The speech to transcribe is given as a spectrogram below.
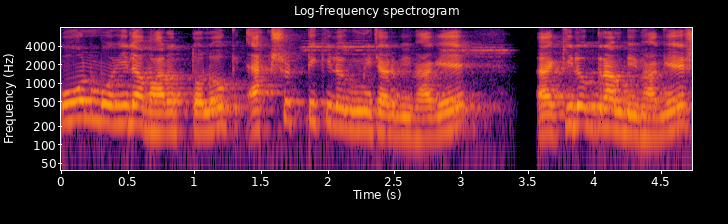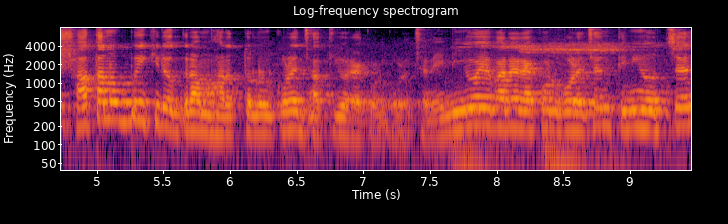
কোন মহিলা ভারোত্তোলক একষট্টি কিলোমিটার বিভাগে কিলোগ্রাম বিভাগে সাতানব্বই কিলোগ্রাম ভারোত্তোলন করে জাতীয় রেকর্ড করেছেন ইনিও এবারে রেকর্ড করেছেন তিনি হচ্ছেন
